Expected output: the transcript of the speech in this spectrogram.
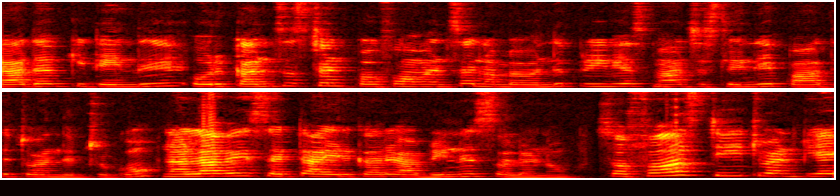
யாதவ் கிட்ட இருந்து ஒரு கன்சிஸ்டன்ட் பெர்ஃபார்மன்ஸை நம்ம வந்து ப்ரீவியஸ் மேட்சஸ்ல இருந்தே பார்த்துட்டு வந்துட்டு இருக்கோம். நல்லாவே செட் ஆயிருக்காரு அப்படின்னு சொல்லணும். ஸோ ஃபர்ஸ்ட் டி டுவெண்ட்டியை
